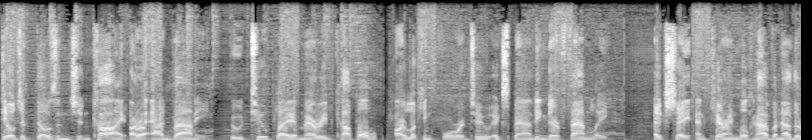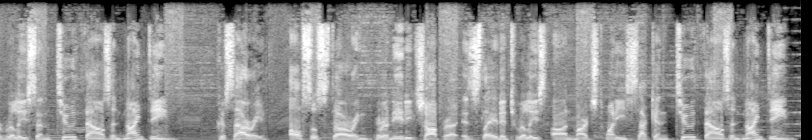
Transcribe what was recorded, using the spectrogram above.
Diljit Dosanjh and Kai Advani, who too play a married couple, are looking forward to expanding their family. Akshay and Karan will have another release in 2019. Kesari, also starring Parineeti Chopra is slated to release on March 22, 2019.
